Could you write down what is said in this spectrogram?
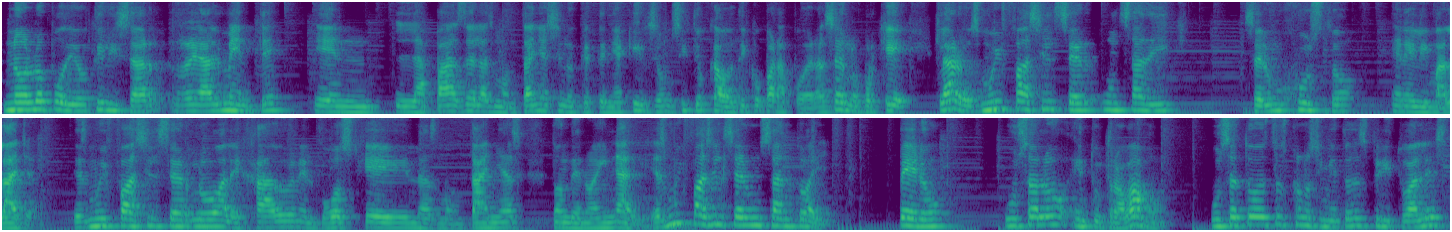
no lo podía utilizar realmente en la paz de las montañas, sino que tenía que irse a un sitio caótico para poder hacerlo. Porque, claro, es muy fácil ser un sadik, ser un justo en el Himalaya, es muy fácil serlo alejado en el bosque, en las montañas, donde no hay nadie. Es muy fácil ser un santo ahí, pero úsalo en tu trabajo. Usa todos estos conocimientos espirituales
